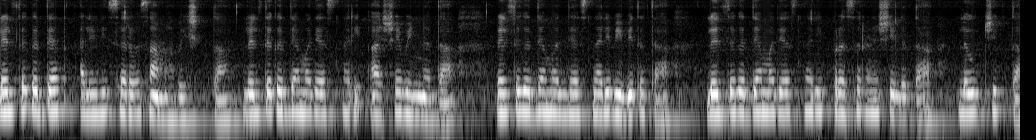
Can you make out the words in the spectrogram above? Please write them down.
ललितगद्यात आलेली सर्वसमावेशकता ललितगद्यामध्ये असणारी आशयभिन्नता ललितगद्यामध्ये असणारी विविधता ललितगद्यामध्ये असणारी प्रसरणशीलता लवचिकता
